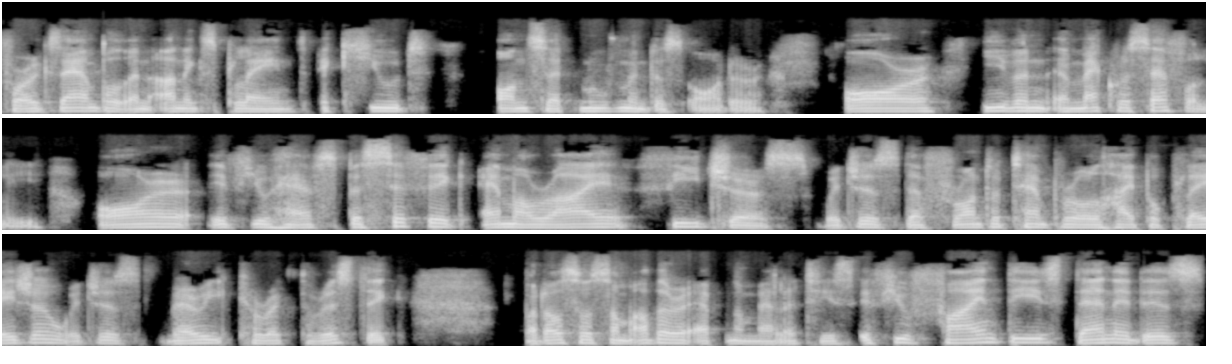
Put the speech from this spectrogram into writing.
for example, an unexplained acute onset movement disorder, or even a macrocephaly, or if you have specific MRI features, which is the frontotemporal hypoplasia, which is very characteristic, but also some other abnormalities. If you find these, then it is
